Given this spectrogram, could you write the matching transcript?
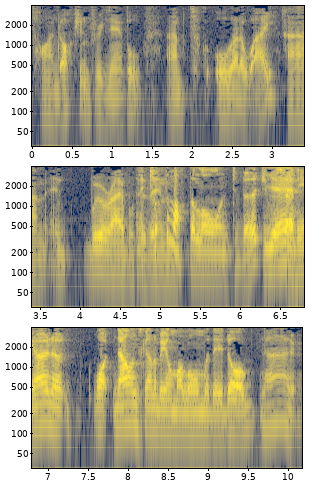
timed auction, for example, um, took all that away, um, and we were able and to it then took them off the lawn to virtual. Yeah. So the owner, what? No one's going to be on my lawn with their dog. No,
